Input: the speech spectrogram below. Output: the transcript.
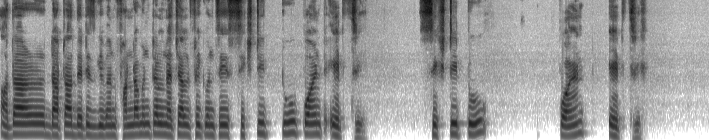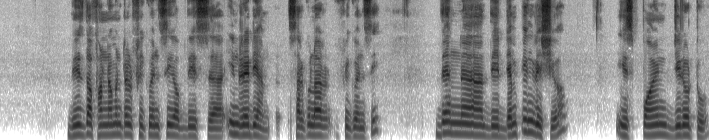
other data that is given fundamental natural frequency is 62.83 62.83 this is the fundamental frequency of this uh, in radian circular frequency then uh, the damping ratio is 0.02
